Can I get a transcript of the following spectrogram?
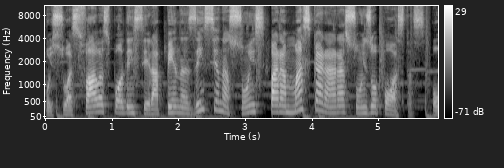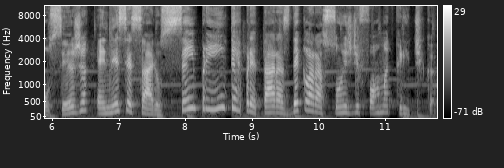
pois suas falas podem ser apenas encenações para mascarar ações opostas. Ou seja, é necessário sempre interpretar as declarações de forma crítica.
